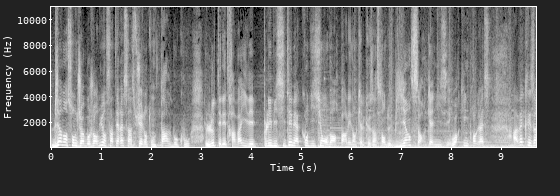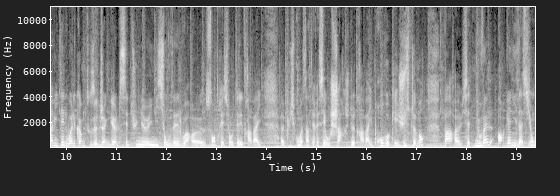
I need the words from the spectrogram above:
Bien dans son job aujourd'hui, on s'intéresse à un sujet dont on parle beaucoup, le télétravail. Il est plébiscité, mais à condition, on va en reparler dans quelques instants, de bien s'organiser. Working Progress avec les invités de Welcome to the Jungle. C'est une émission, vous allez le voir, euh, centrée sur le télétravail, euh, puisqu'on va s'intéresser aux charges de travail provoquées justement par euh, cette nouvelle organisation.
